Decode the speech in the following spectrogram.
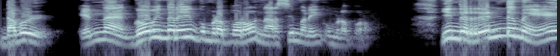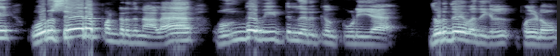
டபுள் என்ன? கோவிந்தனையும் கும்பிட போறோம் நரசிம்மனையும் கும்பிட போறோம். இந்த ரெண்டுமே ஒரு சேர பண்றதுனால உங்க வீட்டில் இருக்கக்கூடிய துர்தேவதைகள் போயிடும்.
